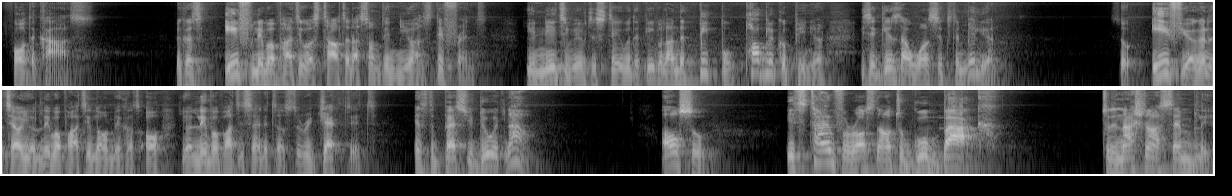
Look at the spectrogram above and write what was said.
for the cars? Because if Labour Party was touted as something new as different, you need to be able to stay with the people. And the people, public opinion, is against that 160 million. So if you're going to tell your Labour Party lawmakers or your Labour Party senators to reject it, it's the best you do it now. Also, it's time for us now to go back to the National Assembly.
